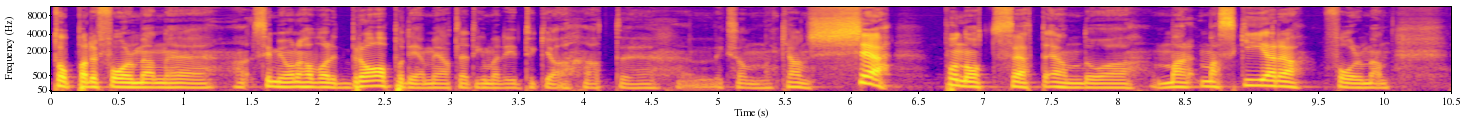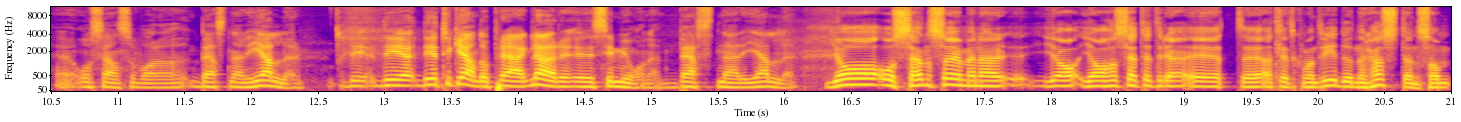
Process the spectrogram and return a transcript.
toppade formen. Eh, Simeone har varit bra på det med Atletico Madrid tycker jag. Att eh, liksom kanske på något sätt ändå ma maskera formen. Eh, och sen så vara bäst när det gäller. Det, det, det, tycker jag ändå präglar eh, Simeone, bäst när det gäller. Ja, och sen så jag menar, jag, jag har sett ett, ett eh, Atletico Madrid under hösten som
